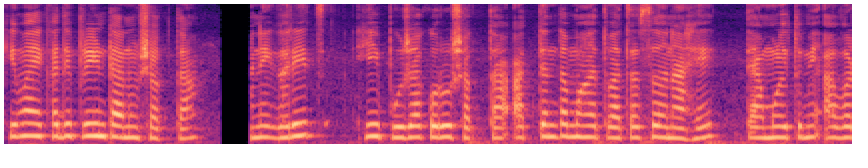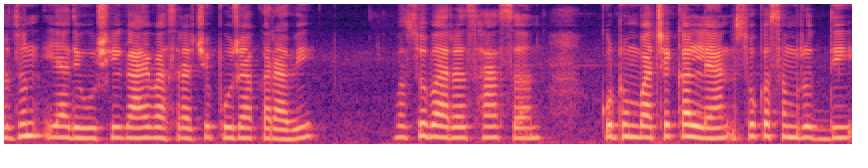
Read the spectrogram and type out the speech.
किंवा एखादी प्रिंट आणू शकता. आणि घरीच ही पूजा करू शकता. अत्यंत महत्त्वाचा सण आहे. त्यामुळे तुम्ही आवर्जून या दिवशी गाय वासराची पूजा करावी. वसुबारस हा सण कुटुंबाचे कल्याण सुखसमृद्धी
